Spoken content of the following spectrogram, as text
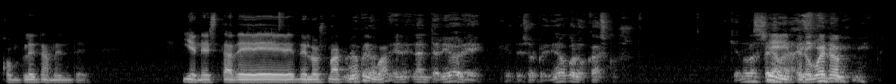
completamente. Y en esta de, de los MacBook igual. en el anterior, eh, que te sorprendió con los cascos. Que no lo Sí, pero bueno,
